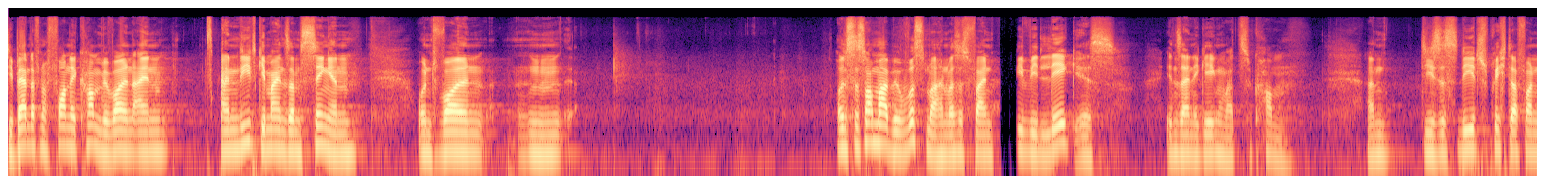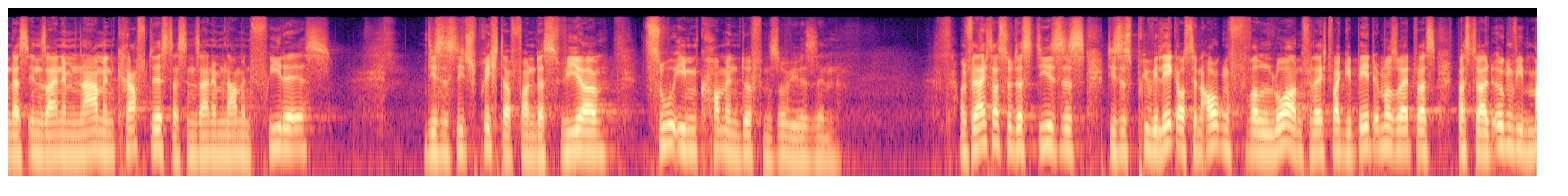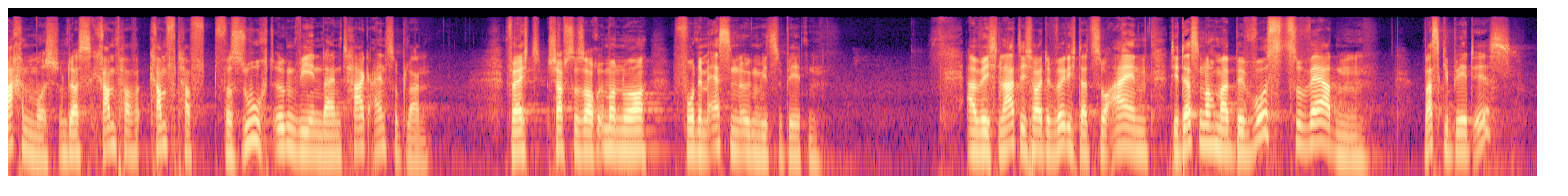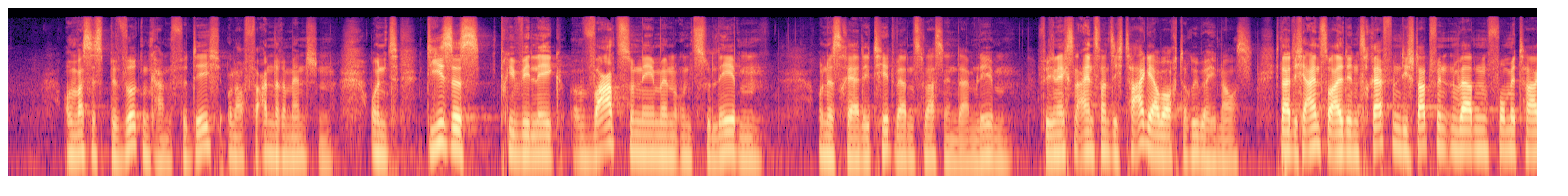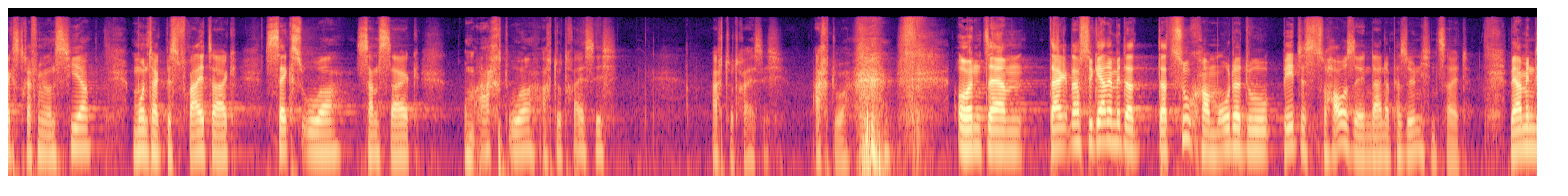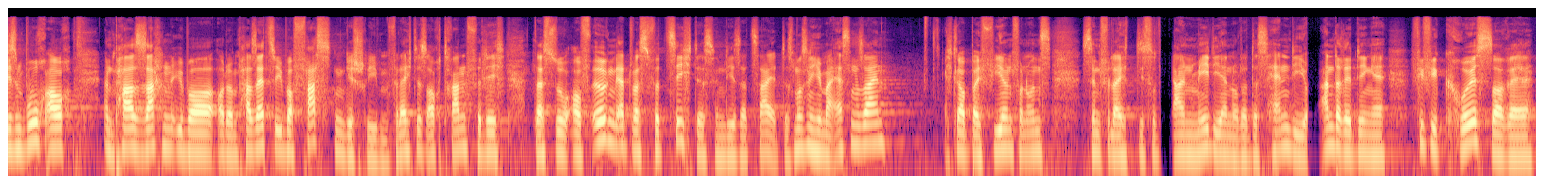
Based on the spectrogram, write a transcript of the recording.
Die Band darf nach vorne kommen. Wir wollen ein, ein Lied gemeinsam singen und wollen mh, mm, uns das nochmal bewusst machen, was es für ein Privileg ist, in seine Gegenwart zu kommen. Ähm, dieses Lied spricht davon, dass in seinem Namen Kraft ist, dass in seinem Namen Friede ist. Dieses Lied spricht davon, dass wir zu ihm kommen dürfen, so wie wir sind. Und vielleicht hast du das, dieses, dieses Privileg aus den Augen verloren. Vielleicht war Gebet immer so etwas, was du halt irgendwie machen musst und du hast krampfhaft, versucht, irgendwie in deinen Tag einzuplanen. Vielleicht schaffst du es auch immer nur vor dem Essen irgendwie zu beten. Aber ich lade dich heute wirklich dazu ein, dir dessen nochmal bewusst zu werden, was Gebet ist und was es bewirken kann für dich und auch für andere Menschen. Und dieses Privileg wahrzunehmen und zu leben und es Realität werden zu lassen in deinem Leben. Für die nächsten 21 Tage, aber auch darüber hinaus. Ich lade dich ein zu all den Treffen, die stattfinden werden. Vormittags treffen wir uns hier, Montag bis Freitag, 6 Uhr, Samstag um 8 Uhr, 8.30 Uhr. 8.30 Uhr. 8 Uhr. Und ähm, da darfst du gerne mit da, dazukommen oder du betest zu Hause in deiner persönlichen Zeit. Wir haben in diesem Buch auch ein paar Sachen über oder ein paar Sätze über Fasten geschrieben. Vielleicht ist auch dran für dich, dass du auf irgendetwas verzichtest in dieser Zeit. Das muss nicht immer Essen sein. Ich glaube, bei vielen von uns sind vielleicht die sozialen Medien oder das Handy und andere Dinge viel, viel größere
